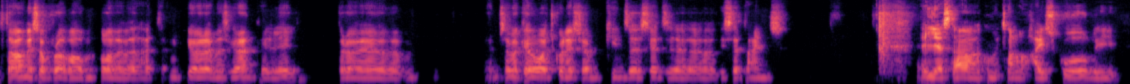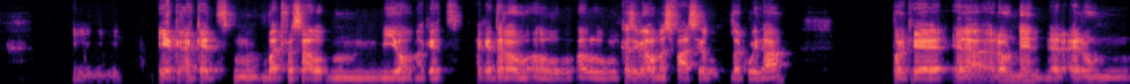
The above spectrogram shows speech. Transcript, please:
estava més a prop a la meva edat. Jo era més gran que ell, però eh, em sembla que el vaig conèixer amb 15, 16, 17 anys. Ell ja estava començant al high school i, i, i aqu- aquest vaig passar el millor amb aquest. Aquest era el, el, el, quasi bé el més fàcil de cuidar perquè era, era un nen, era, era un,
